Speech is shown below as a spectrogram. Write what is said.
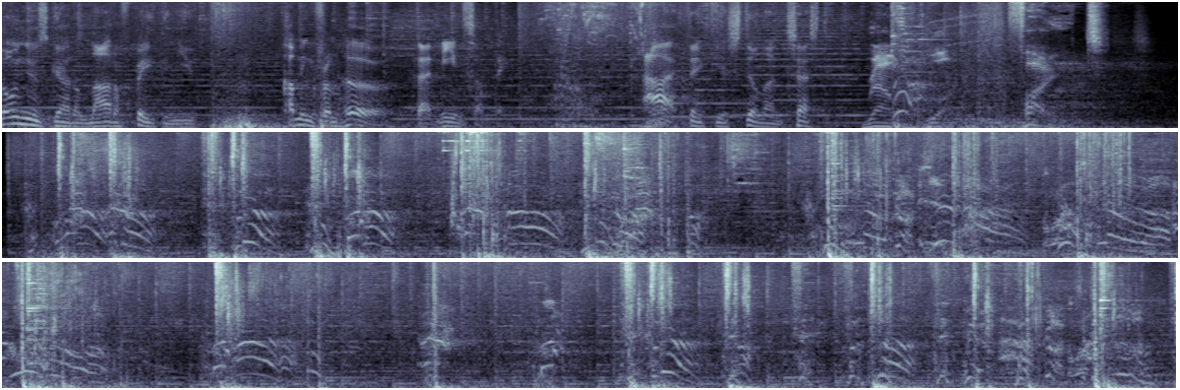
Sonya's got a lot of faith in you. Coming from her, that means something. I think you're still untested. Round one, fight! It's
